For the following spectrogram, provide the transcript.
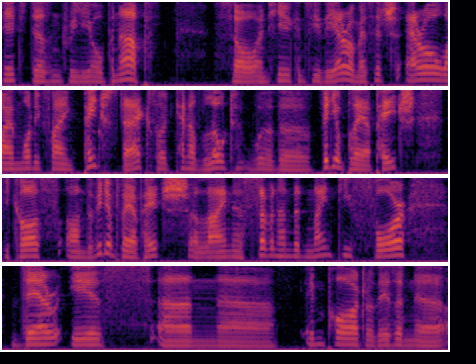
it doesn't really open up. So, and here you can see the error message, error while modifying page stack, so it cannot load the video player page, because on the video player page, line 794, there is an uh, import, or there's an uh,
